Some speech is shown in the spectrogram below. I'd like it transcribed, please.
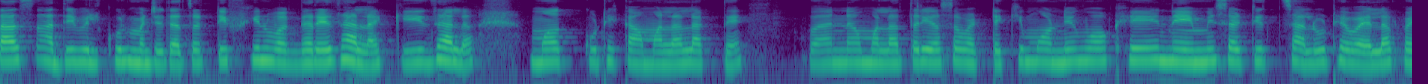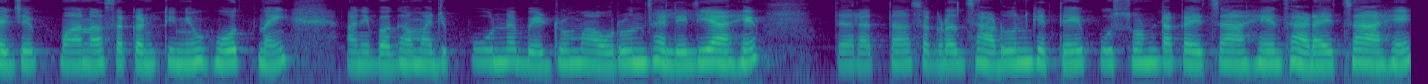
तास आधी बिलकुल म्हणजे त्याचा टिफिन वगैरे झाला की झालं मग कुठे कामाला लागते. पण मला तरी असं वाटतं की मॉर्निंग वॉक हे नेहमीसाठीच चालू ठेवायला पाहिजे. पण असं कंटिन्यू होत नाही. आणि बघा माझी पूर्ण बेडरूम आवरून झालेली आहे. तर आता सगळं झाडून घेते पुसून टाकायचं आहे झाडायचं आहे.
